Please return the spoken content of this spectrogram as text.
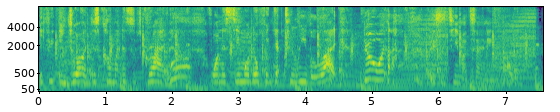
If you enjoy, just comment and subscribe. Wanna see more? Don't forget to leave a like. Do it. this is T Max signing out.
